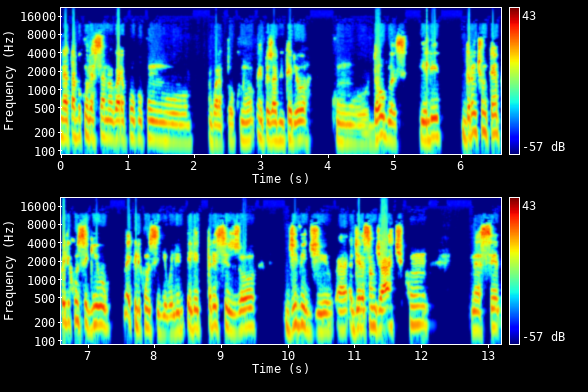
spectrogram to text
estava né, conversando agora há pouco com o, agora há pouco, no episódio anterior, com o Douglas, e ele, durante um tempo, ele conseguiu, como é que ele conseguiu? Ele, ele precisou dividir a, a direção de arte com, né, ser,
